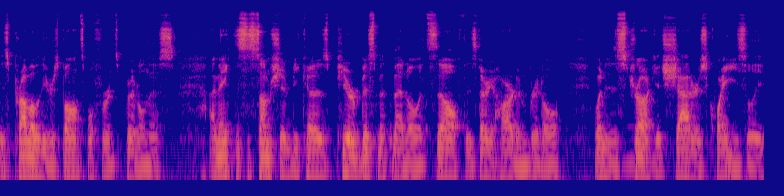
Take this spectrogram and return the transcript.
is probably responsible for its brittleness. I make this assumption because pure bismuth metal itself is very hard and brittle. When it is struck, it shatters quite easily.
